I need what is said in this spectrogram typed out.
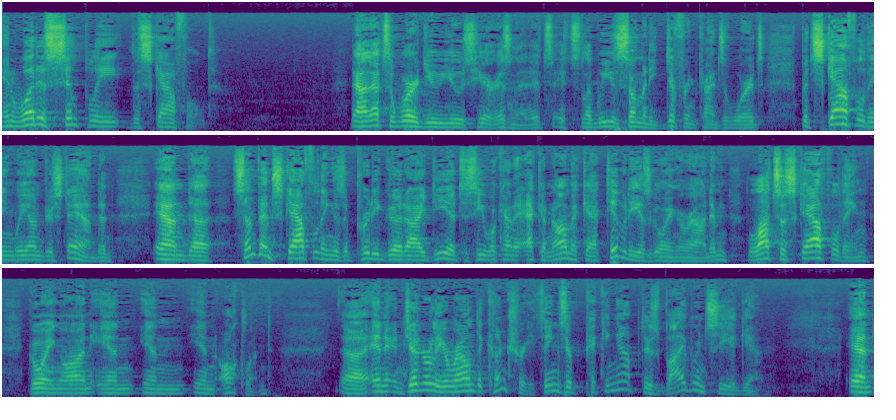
and what is simply the scaffold? Now, that's a word you use here, isn't it? It's, it's like we use so many different kinds of words, but scaffolding we understand. And, and uh, sometimes scaffolding is a pretty good idea to see what kind of economic activity is going around. I mean, lots of scaffolding going on in, in, in Auckland uh, and, and generally around the country. Things are picking up, there's vibrancy again. And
